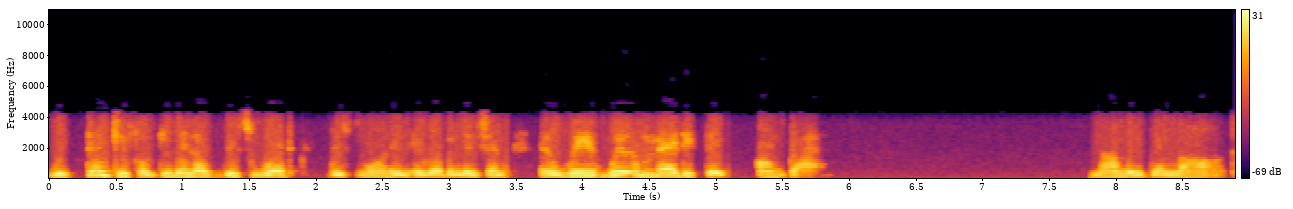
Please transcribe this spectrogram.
We thank you for giving us this word this morning in Revelation, and we will meditate on that. Now may the Lord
